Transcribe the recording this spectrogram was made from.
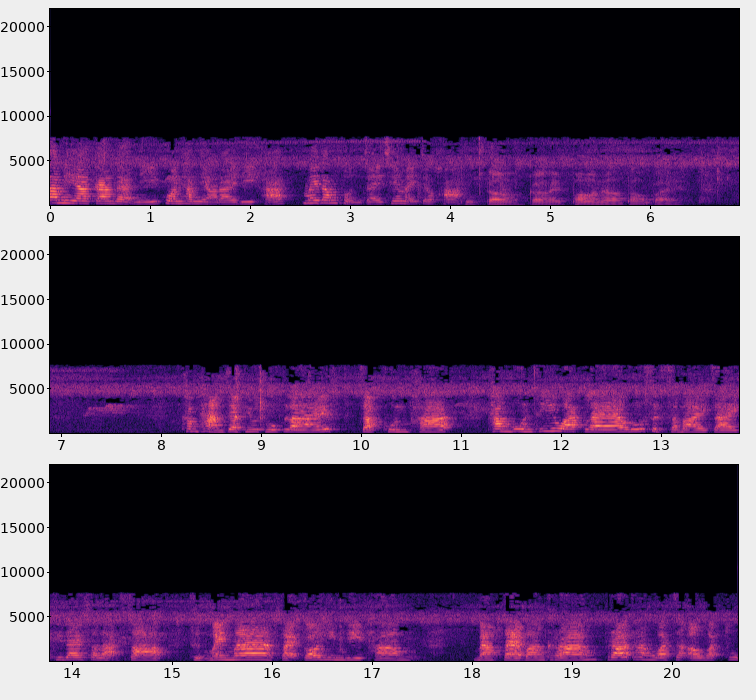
ถ้ามีอาการแบบนี้ควรทำอย่างไรดีคะ ไม่ต้องสนใจใช่ไหมเจ้าคะ ถูกต้องก็ให้ภาวนาต่อไปคำถามจาก YouTube Live จากคุณพัททำบุญที่วัดแล้วรู้สึกสบายใจที่ได้สละทรัพย์ ถึงไม่มาก แต่ก็ยินดีทำบางแต่บางครั้ง พระทางวัดจะเอาวัตถุ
